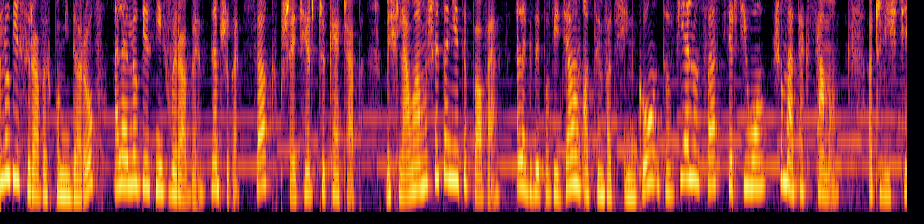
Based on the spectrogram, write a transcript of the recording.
Nie lubię surowych pomidorów, ale lubię z nich wyroby, np. sok, przecier czy ketchup. Myślałam, że to nietypowe, ale gdy powiedziałam o tym w odcinku, to wielu z Was stwierdziło, że ma tak samo. Oczywiście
